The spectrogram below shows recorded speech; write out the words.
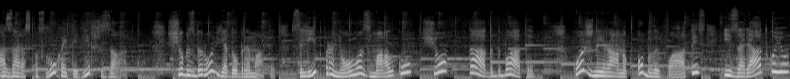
А зараз послухайте вірш загадку. Щоб здоров'я добре мати, слід про нього змалку що так дбати. Кожний ранок обливатись і зарядкою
